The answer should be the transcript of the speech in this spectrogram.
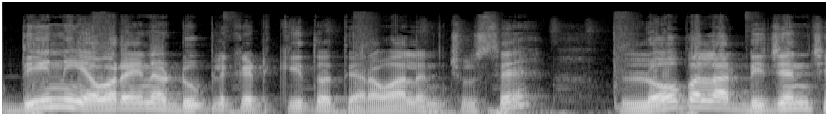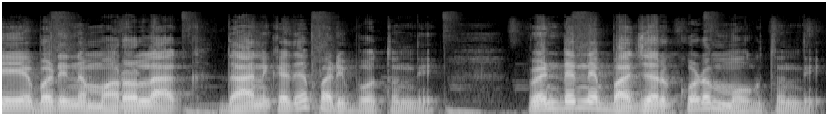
దీన్ని ఎవరైనా డూప్లికేట్ కీతో తెరవాలని చూస్తే లోపల డిజైన్ చేయబడిన మరో లాక్ దానికదే పడిపోతుంది. వెంటనే బజర్ కూడా మోగుతుంది.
